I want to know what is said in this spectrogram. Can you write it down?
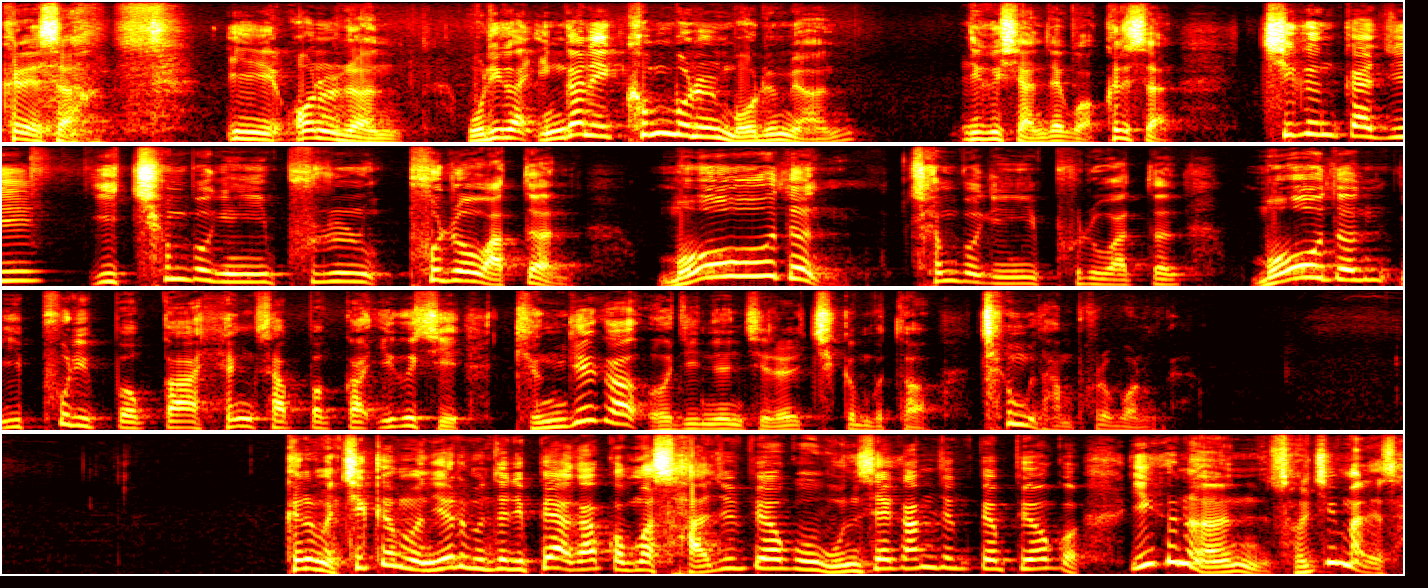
그래서 이 오늘은 우리가 인간의 근본을 모르면 이것이 안 되고. 그래서 지금까지 이 천복경이 풀어왔던 모든 천복경이 풀어왔던 모든 이 풀이법과 행사법과 이것이 경계가 어디 있는지를 지금부터 전부 다 한번 풀어보는 거야. 그러면 지금은 여러분들이 배워갖고 뭐 사주 배우고 운세 감정법 배우고 이거는 솔직히 말해서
